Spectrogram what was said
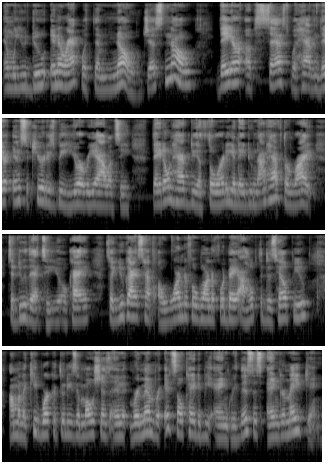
And when you do interact with them, know, just know they are obsessed with having their insecurities be your reality. They don't have the authority and they do not have the right to do that to you, okay? So you guys have a wonderful, wonderful day. I hope that this helped you. I'm going to keep working through these emotions. And remember, it's okay to be angry. This is anger making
